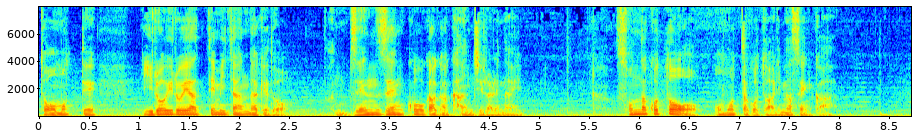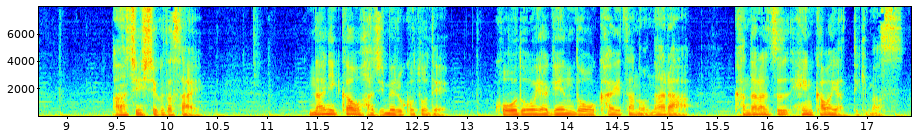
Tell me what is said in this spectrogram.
と思っていろいろやってみたんだけど全然効果が感じられない。そんなことを思ったことありませんか？安心してください。何かを始めることで行動や言動を変えたのなら必ず変化はやってきます。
